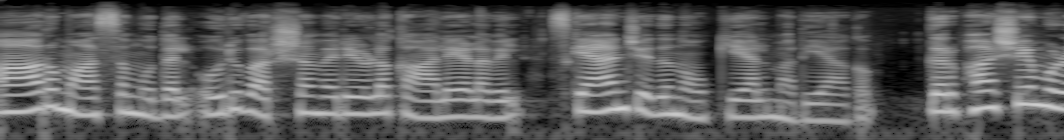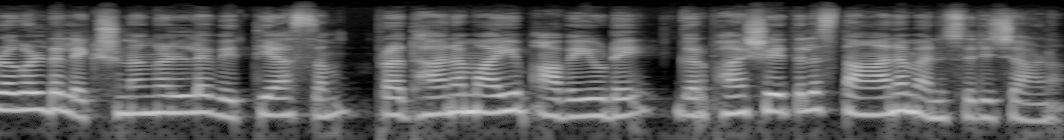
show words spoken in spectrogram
ആറുമാസം മുതൽ ഒരു വർഷം വരെയുള്ള കാലയളവിൽ സ്കാൻ ചെയ്ത് നോക്കിയാൽ മതിയാകും. ഗർഭാശയ മുഴകളുടെ ലക്ഷണങ്ങളിലെ വ്യത്യാസം പ്രധാനമായും അവയുടെ ഗർഭാശയത്തിലെ സ്ഥാനമനുസരിച്ചാണ്.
